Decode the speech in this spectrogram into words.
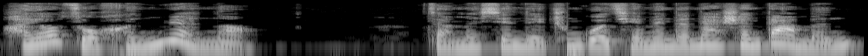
还要走很远呢，咱们先得冲过前面的那扇大门。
